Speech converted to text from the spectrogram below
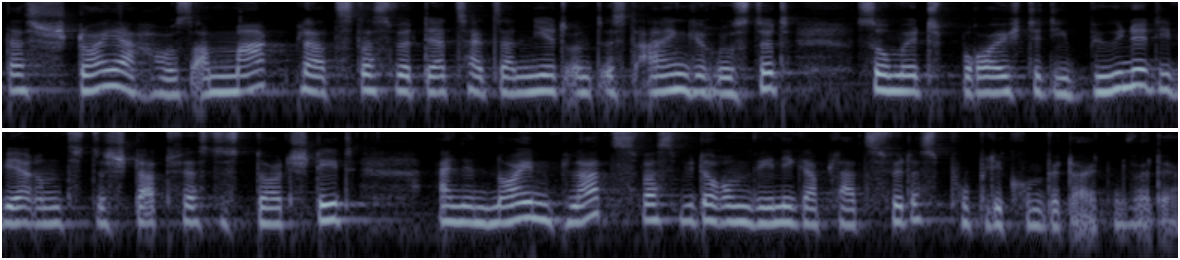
das Steuerhaus am Marktplatz. Das wird derzeit saniert und ist eingerüstet. Somit bräuchte die Bühne, die während des Stadtfestes dort steht, einen neuen Platz, was wiederum weniger Platz für das Publikum bedeuten würde.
